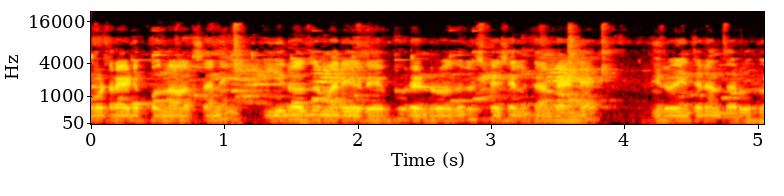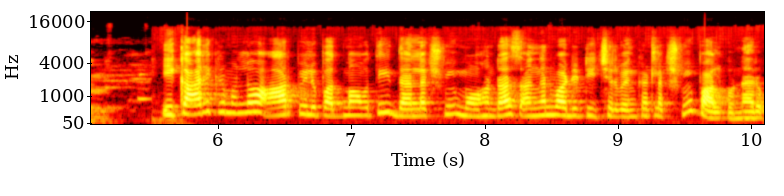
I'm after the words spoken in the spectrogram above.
ఓటర్ ఐడి పొందవచ్చని ఈరోజు మరియు రేపు రెండు రోజులు స్పెషల్ క్యాంపెయిన్ డే నిర్వహించడం జరుగుతుంది. ఈ కార్యక్రమంలో ఆర్పీలు పద్మావతి ధనలక్ష్మి మోహన్ రాజ్ అంగన్వాడీ టీచర్ వెంకటలక్ష్మి పాల్గొన్నారు.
